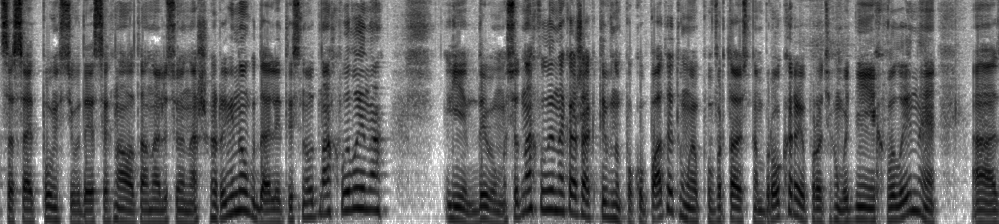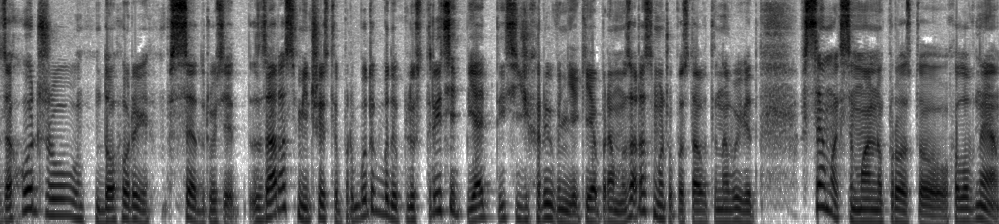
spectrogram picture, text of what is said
Це сайт повністю видає сигнали та аналізує наш ринок. Далі тисну одна хвилина. І дивимось, одна хвилина каже активно покупати, тому я повертаюсь на брокери і протягом однієї хвилини а, заходжу до гори. Все, друзі. Зараз мій чистий прибуток буде плюс 35 тисяч гривень, які я прямо зараз можу поставити на вивід. Все максимально просто. Головне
